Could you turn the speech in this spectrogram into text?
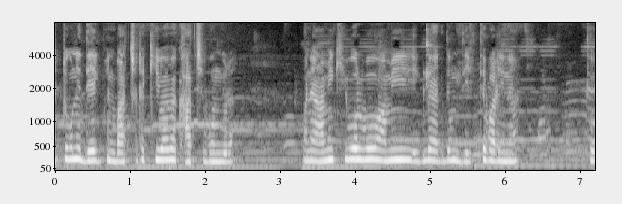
একটুখানি দেখবেন বাচ্চাটা কীভাবে খাচ্ছে বন্ধুরা। মানে আমি কি বলব, আমি এগুলো একদম দেখতে পারি না। তো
